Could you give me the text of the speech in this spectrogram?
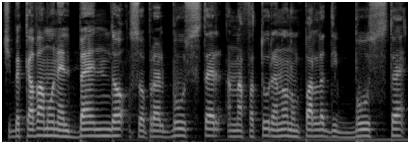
Ci beccavamo nel bendo sopra il booster. Anna Fattura no, non parla di buste.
